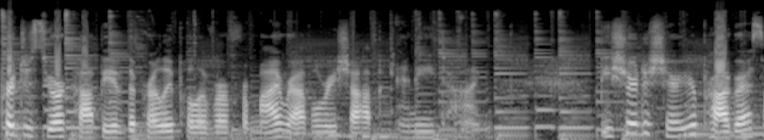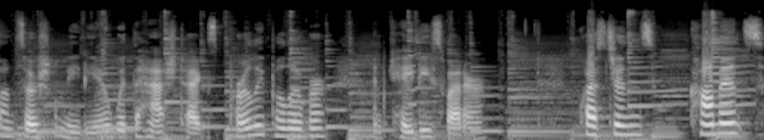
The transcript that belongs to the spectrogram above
Purchase your copy of the Purly Pullover from my Ravelry shop anytime. Be sure to share your progress on social media with the hashtags Purly Pullover and KD Sweater. Questions? Comments?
